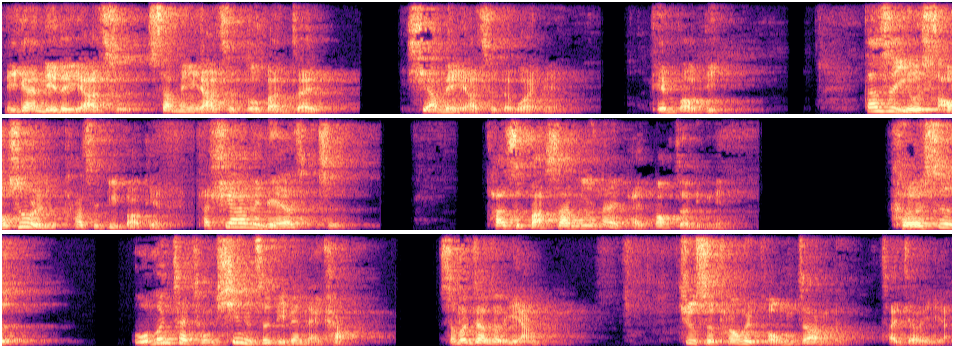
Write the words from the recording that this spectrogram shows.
你看你的牙齿，上面牙齿多半在下面牙齿的外面，天包地。但是有少数人他是地包天，他下面的牙齿，他是把上面那一排包在里面。可是我们再从性质里面来看，什么叫做阳？就是它会膨胀的才叫阳。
